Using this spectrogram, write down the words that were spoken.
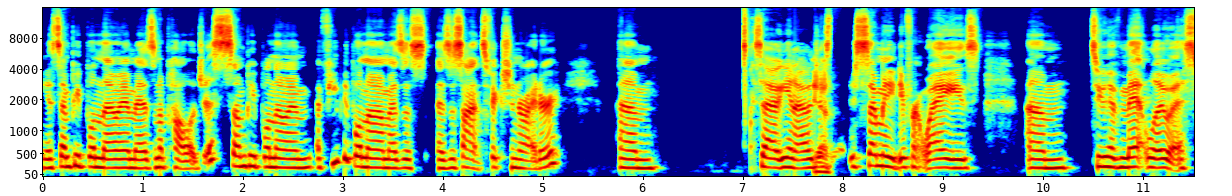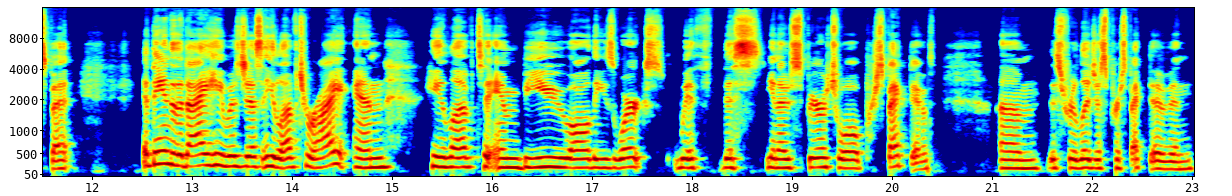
You know, some people know him as an apologist. Some people know him. A few people know him as a as a science fiction writer. Um, so you know, just yeah. so many different ways um, to have met Lewis. But at the end of the day, he was just he loved to write and he loved to imbue all these works with this you know spiritual perspective, um, this religious perspective, and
